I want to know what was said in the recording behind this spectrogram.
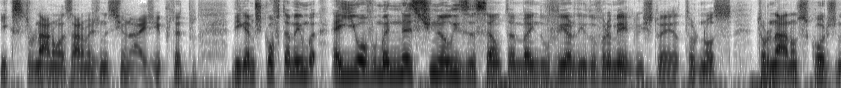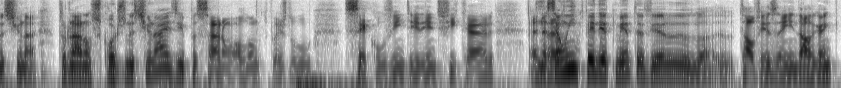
e que se tornaram as armas nacionais. E, portanto, digamos que houve também uma, aí houve uma nacionalização também do verde e do vermelho, isto é, tornou-se, tornaram-se cores nacionais, tornaram-se cores nacionais e passaram ao longo depois do século XX a identificar a nação, certo. independentemente de haver talvez ainda alguém que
